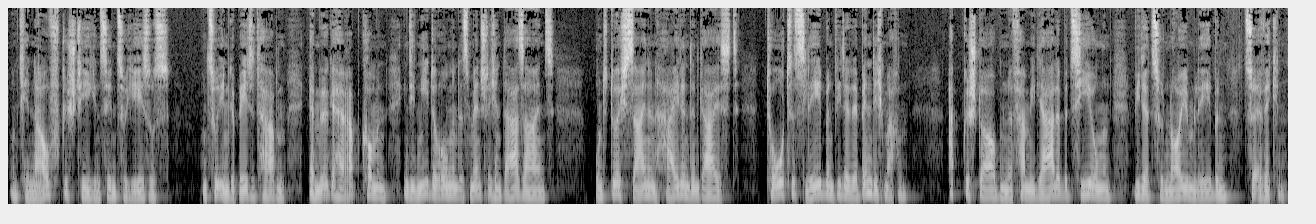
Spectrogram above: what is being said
und hinaufgestiegen sind zu Jesus und zu ihm gebetet haben, er möge herabkommen in die Niederungen des menschlichen Daseins und durch seinen heilenden Geist totes Leben wieder lebendig machen, abgestorbene familiale Beziehungen wieder zu neuem Leben zu erwecken.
